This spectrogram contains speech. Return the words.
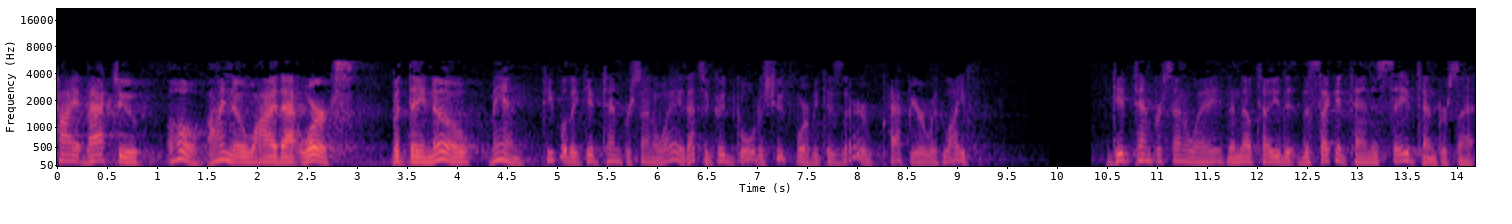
tie it back to, oh, I know why that works. But they know, man, people that give 10% away, that's a good goal to shoot for because they're happier with life. Give 10% away, then they'll tell you that the second 10 is save 10%.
